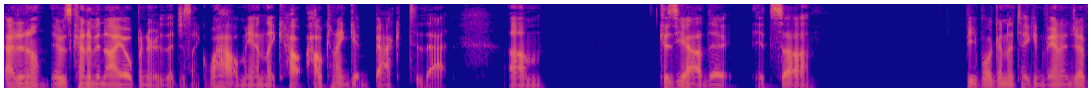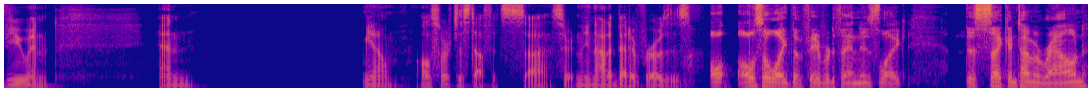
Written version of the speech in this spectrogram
I don't know. It was kind of an eye opener that just like, wow, man, like how how can I get back to that? Um, because yeah, the it's uh, people are gonna take advantage of you and and you know all sorts of stuff. It's uh, certainly not a bed of roses. Also, like the favorite thing is like the second time around,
